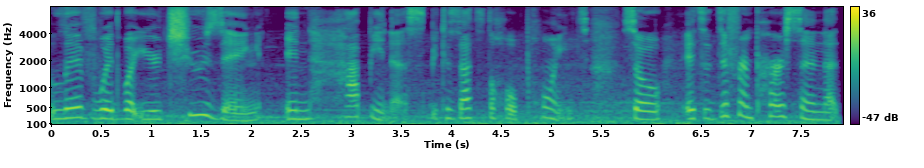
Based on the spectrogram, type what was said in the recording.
live with what you're choosing in happiness because that's the whole point. So it's a different person that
